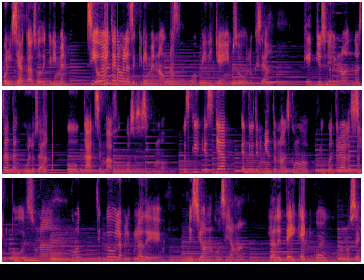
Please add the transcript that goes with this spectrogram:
policíacas o de crimen, sí, obviamente hay novelas de crimen, ¿no? Como P.D. James o lo que sea, que yo siento que no, no están tan cool, o sea, o Katzenbach o cosas así como, pues que es ya entretenimiento, ¿no? Es como encuentra al asesino o es una, como tipo la película de Misión, ¿cómo se llama? La de Taken. ¿Cuál? No sé.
